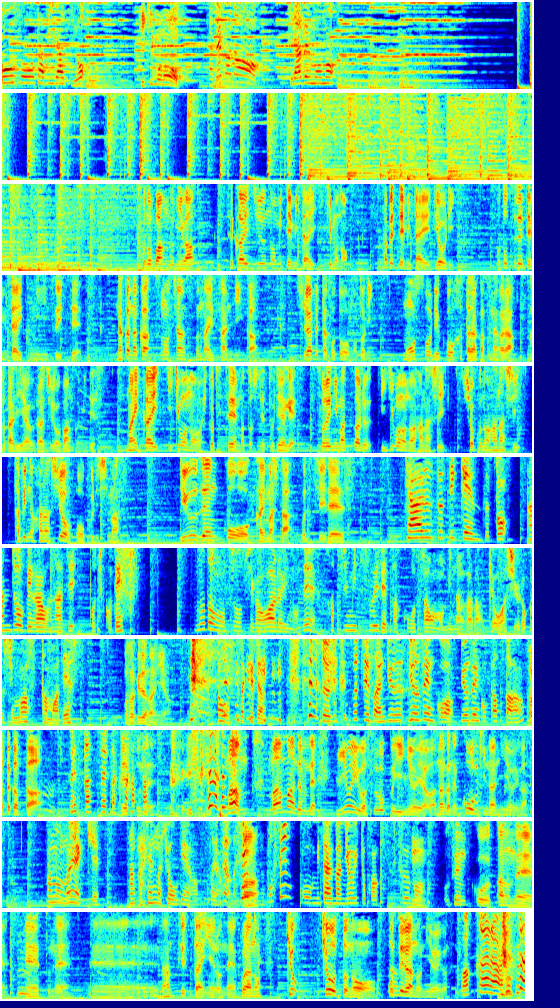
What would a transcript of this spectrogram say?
妄想旅ラジオ。生き物。食べ物。調べ物。この番組は世界中の見てみたい生き物食べてみたい料理訪れてみたい国についてなかなかそのチャンスのない3人が調べたことをもとに妄想力を働かせながら語り合うラジオ番組です。毎回生き物を一つテーマとして取り上げそれにまつわる生き物の話食の話旅の話をお送りします。龍涎香を買いました。グッチーです。チャールズ・ディケンズと誕生日が同じポチコです。喉の調子が悪いので蜂蜜入れた紅茶を飲みながら今日は収録します。たまです。お酒じゃないんや。あ お酒じゃん。ちょグッチーさん龍龍涎香龍涎香買ったん？ど買った買った。うやった？どうやった？臭かった、えっとね、まあ、まあまあでもね、匂いはすごくいい匂いやわ。なんかね、高貴な匂いがする。あのなんやっけ？なんか変な表現あったやん。でも、せあん、お線香みたいな匂いとか、そういえば、うん。お線香、あのね、うん。えーっとね、えー、なんて言ったらいいんやろね。これあの、京、京都のお寺の匂いがする。わからん え、だから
